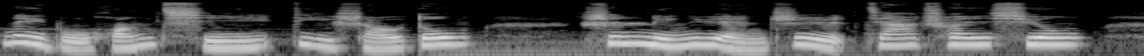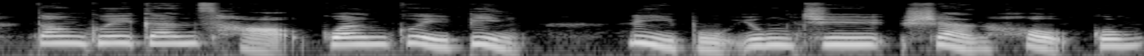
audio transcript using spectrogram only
内补黄芪、地芍冬、参苓远志加川芎、当归甘草关桂病，力补痈疽善后宫。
